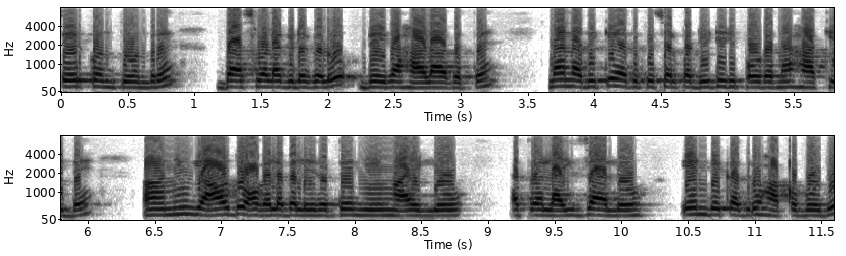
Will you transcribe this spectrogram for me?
ಸೇರ್ಕೊಂತು ಅಂದ್ರೆ ದಾಸವಾಳ ಗಿಡಗಳು ಬೇಗ ಹಾಳಾಗುತ್ತೆ. ನಾನು ಅದಕ್ಕೆ ಅದಕ್ಕೆ ಸ್ವಲ್ಪ ಡಿ ಟಿ ಡಿ ಪೌಡರ್ನ ಹಾಕಿದ್ದೆ. ನೀವು ಯಾವ್ದು ಅವೈಲಬಲ್ ಇರುತ್ತೆ? ನೀಮ್ ಆಯಿಲು ಅಥವಾ ಲೈಸಾಲು ಏನ್ ಬೇಕಾದ್ರೂ ಹಾಕೋಬಹುದು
